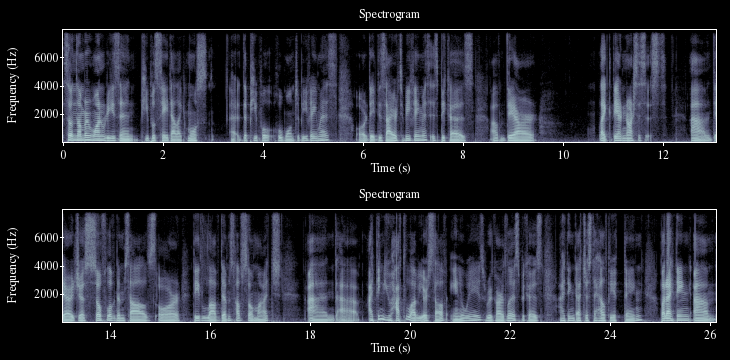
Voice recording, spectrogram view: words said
so number one reason people say that like most uh, the people who want to be famous or they desire to be famous is because um, they are like they are narcissists. Um, they are just so full of themselves or they love themselves so much. And uh, I think you have to love yourself anyways, regardless, because I think that's just a healthy thing. But I think um,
